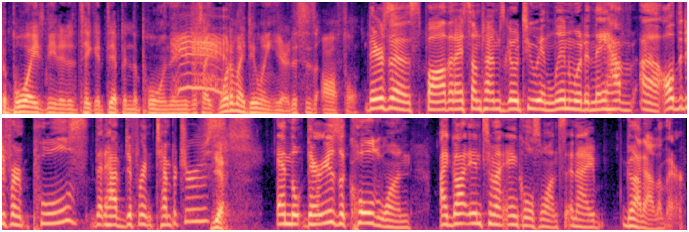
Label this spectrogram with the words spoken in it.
the boys needed to take a dip in the pool, and then you're just like, what am I doing here? This is awful. There's a spa that I sometimes go to in Lynnwood, and they have uh, all the different pools that have different temperatures. Yes. And the, there is a cold one. I got into my ankles once, and I got out of there.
